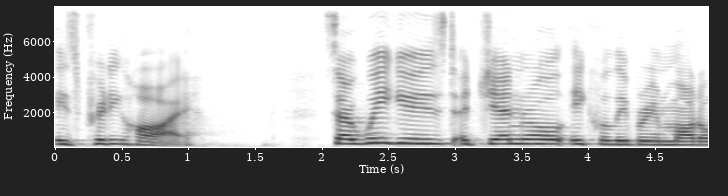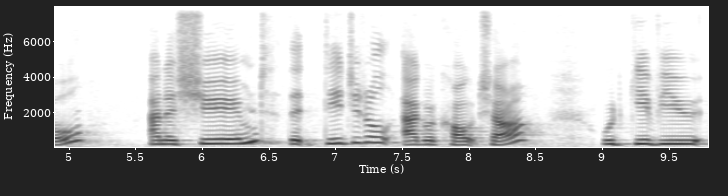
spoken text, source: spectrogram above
is pretty high. So we used a general equilibrium model and assumed that digital agriculture would give you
